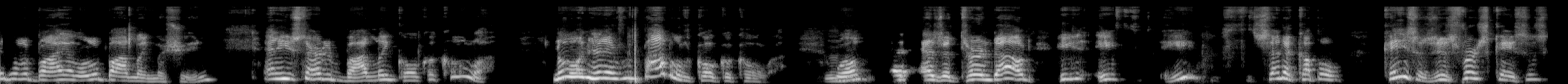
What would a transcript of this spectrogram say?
able to buy a little bottling machine and he started bottling Coca Cola. No one had ever bottled Coca Cola. Mm-hmm. Well, as it turned out, he he he sent a couple cases. His first cases,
